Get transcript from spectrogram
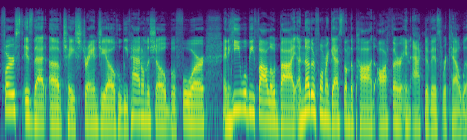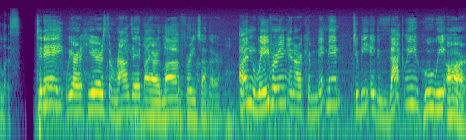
First is that of Chase Strangio, who we've had on the show before, and he will be followed by another former guest on the pod, author and activist Raquel Willis. Today, we are here surrounded by our love for each other, unwavering in our commitment to be exactly who we are.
